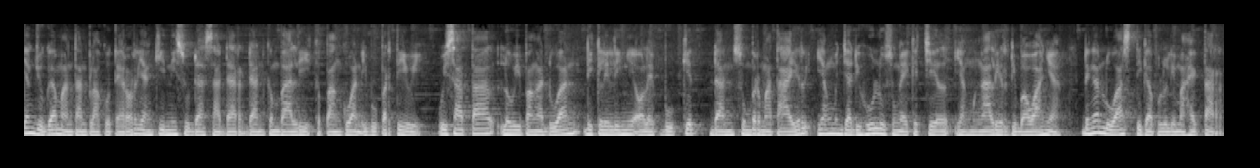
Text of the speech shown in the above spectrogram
yang juga mantan pelaku teror yang kini sudah sadar dan kembali ke pangkuan Ibu Pertiwi. Wisata Lewi Pangaduan dikelilingi oleh bukit dan sumber mata air yang menjadi hulu sungai kecil yang mengalir di bawahnya dengan luas 35 hektar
